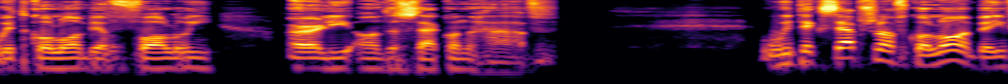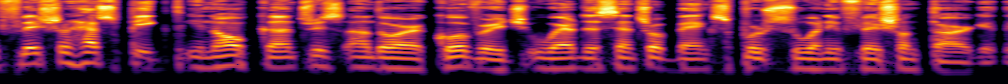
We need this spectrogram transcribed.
with Colombia following early on the second half. With the exception of Colombia, inflation has peaked in all countries under our coverage where the central banks pursue an inflation target.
